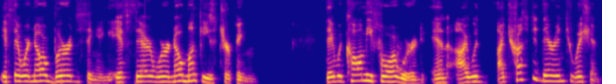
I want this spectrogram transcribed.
if there were no birds singing, if there were no monkeys chirping, they would call me forward and I would, I trusted their intuition.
